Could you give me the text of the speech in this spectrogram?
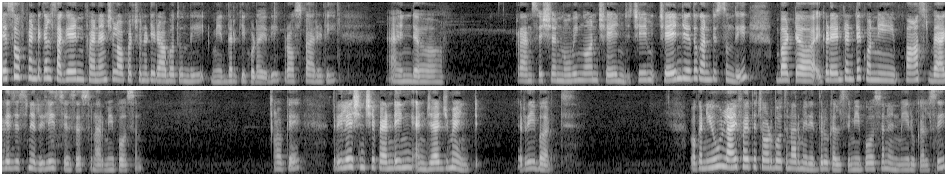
Ace of pentacles again financial opportunity రాబోతుంది. మీ ఇద్దరికి కూడా ఇది. Prosperity and transition moving on change change ఏదో కనిపిస్తుంది. బట్ ఇక్కడ ఏంటంటే కొన్ని పాస్ట్ బ్యాగేజెస్ని రిలీజ్ చేసేస్తున్నారు మీ person. Okay. Relationship ending and judgement rebirth. ఒక న్యూ లైఫ్ అయితే చూడబోతున్నారు మీరు కలిసి మీ పర్సన్ అండ్ మీరు కలిసి.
